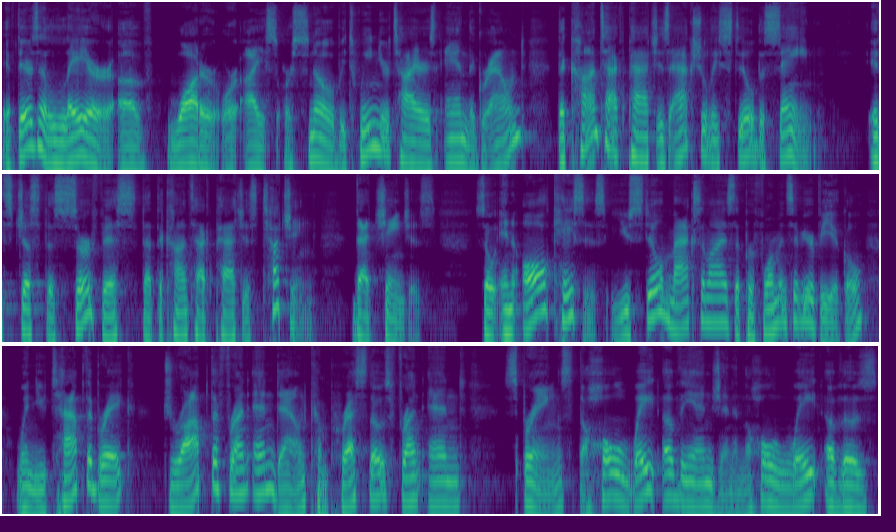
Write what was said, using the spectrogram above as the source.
If there's a layer of water or ice or snow between your tires and the ground, the contact patch is actually still the same. It's just the surface that the contact patch is touching that changes. So in all cases, you still maximize the performance of your vehicle when you tap the brake, drop the front end down, compress those front end springs, the whole weight of the engine and the whole weight of those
